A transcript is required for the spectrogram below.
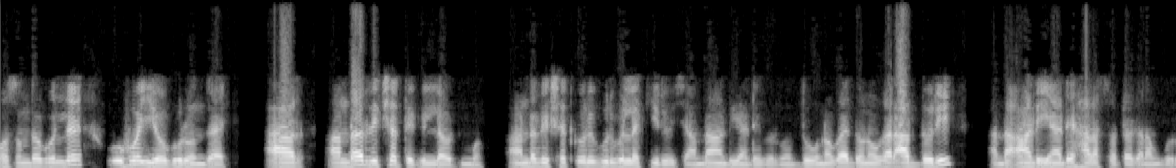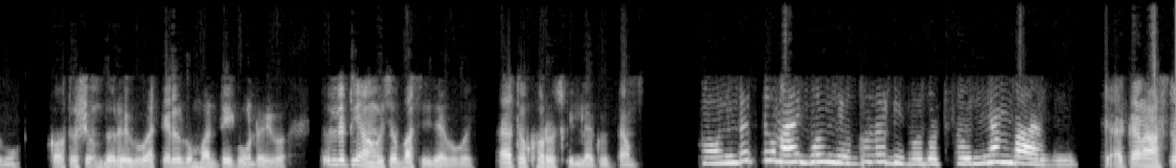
পছন্দ করলে উ হইয়েও ঘুরন যায়। আর আন্ডার রিক্সাতে কিল্লা উঠবো। আমরা রিক্সাত করে ঘুরবে কি রয়েছে? আমরা আঁটি আঁটি ঘুরবো। দোনগায় দোনগার আট ধরি আমরা আঁটি আঁটি হারা চট্টগ্রাম ঘুরবো। কত সুন্দর হইব একেবারে রোমান্টিক মোড হইব। তাহলে টিয়া হয়েছে বাঁচি যাব এত খরচ কিল্লা করতাম। তোমার বিপদে বাড়বে এখন আসতো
